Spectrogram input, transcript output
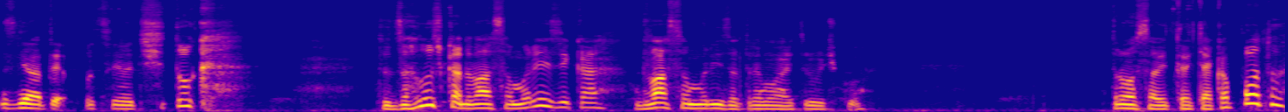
Зняти оцей от щиток. Тут заглушка, два саморізика, два саморіза тримають ручку троса відкриття капоту.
